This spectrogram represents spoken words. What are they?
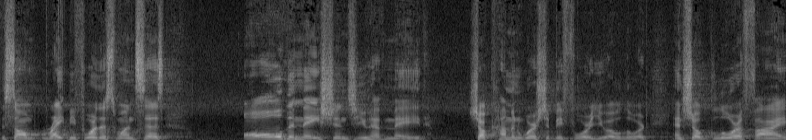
the psalm right before this one says, All the nations you have made shall come and worship before you, O Lord, and shall glorify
